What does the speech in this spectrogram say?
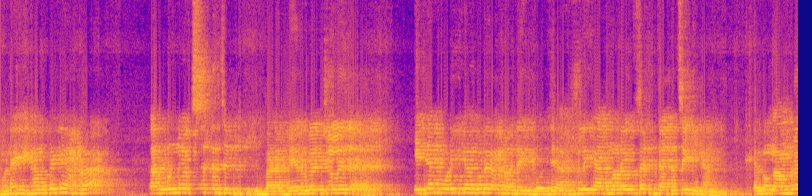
মানে এখান থেকে আমরা কার্বন ডাই অক্সাইড যে মানে বের হয়ে চলে যায়, এটা পরীক্ষা করে আমরা দেখব যে আসলে কার্বন ডাই অক্সাইড যাচ্ছে কিনা। এবং আমরা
